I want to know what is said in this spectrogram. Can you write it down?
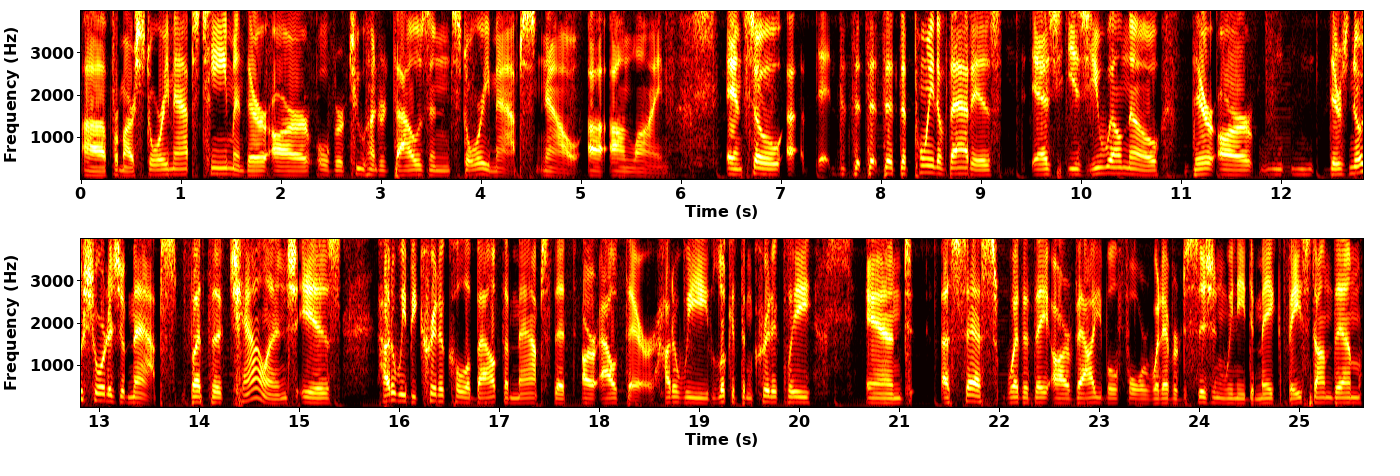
uh, from our story maps team, and there are over 200,000 story maps now uh, online. And so uh, the, the, the point of that is, as, as you well know, there are there's no shortage of maps, but the challenge is how do we be critical about the maps that are out there? How do we look at them critically and assess whether they are valuable for whatever decision we need to make based on them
